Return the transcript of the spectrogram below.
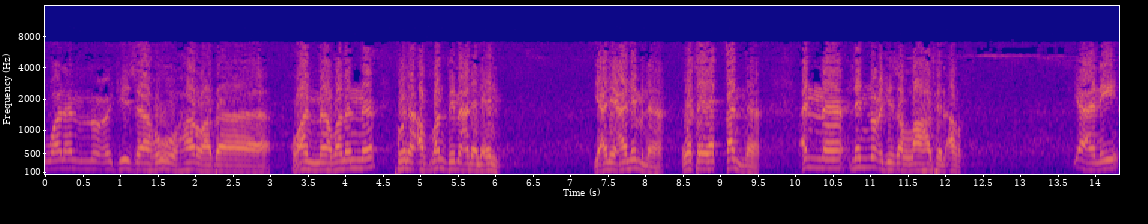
ولن نعجزه هربا. وانا ظننا هنا الظن بمعنى العلم. يعني علمنا وتيقنا أن لن نعجز الله في الأرض. يعني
